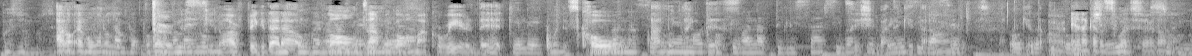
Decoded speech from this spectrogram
Pues yo no sé. I don't ever want to look nervous. You know, I figured that out a long time ago in my career that when it's cold, van a hacer, I look like this. qué van a utilizar, si va See, she about to get the arm. get the arm. And I got a sweatshirt on.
